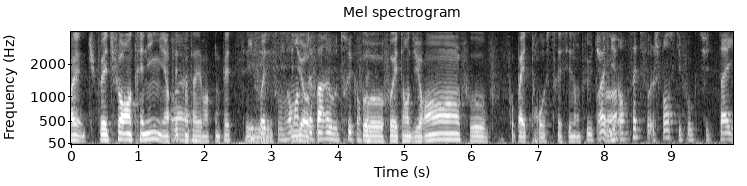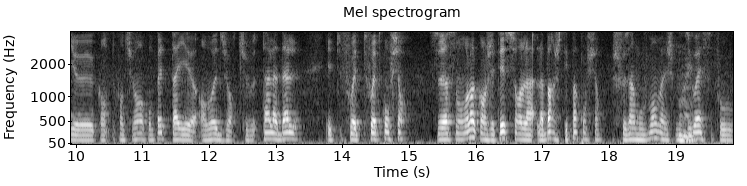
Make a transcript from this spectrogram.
Ouais, tu peux être fort en training et en fait Ouais. quand t'arrives en compète, c'est. Il faut, être, faut vraiment dur. te préparer au truc en fait. faut, faut être endurant, faut, faut pas être trop stressé non plus, tu Ouais, vois. en fait, faut- je pense qu'il faut que tu tailles euh, quand, quand tu vas en compète, tailles euh, en mode genre tu t'as la dalle et tu- faut être, faut être confiant. C'est à ce moment-là, quand j'étais sur la, la barre, j'étais pas confiant. Je faisais un mouvement, mais je me dis Ouais. ouais, c'est- faut.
